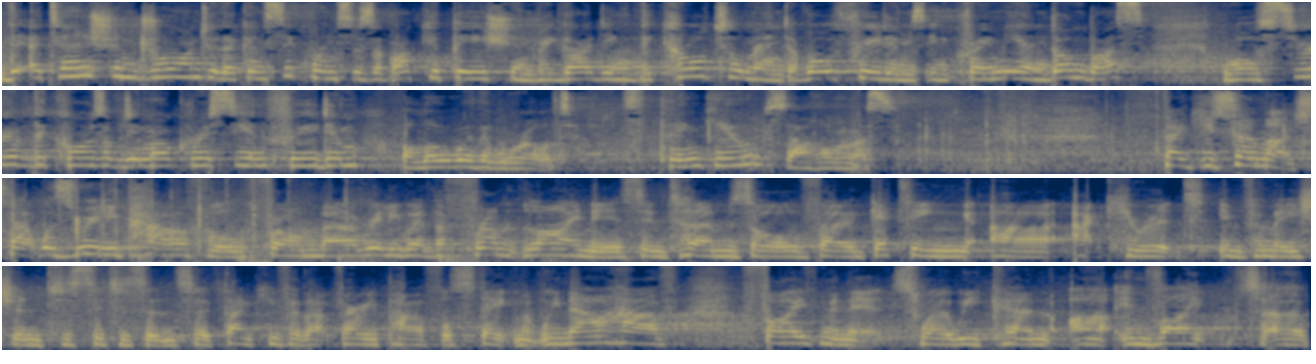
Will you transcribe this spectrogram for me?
The attention drawn to the consequences of occupation regarding the curtailment of all freedoms in Crimea and Donbass will serve the cause of democracy and freedom all over the world. Thank you. Sahulnas. Thank you so much. That was really powerful from uh, really where the front line is in terms of uh, getting uh, accurate information to citizens. So thank you for that very powerful statement. We now have five minutes where we can uh, invite uh,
